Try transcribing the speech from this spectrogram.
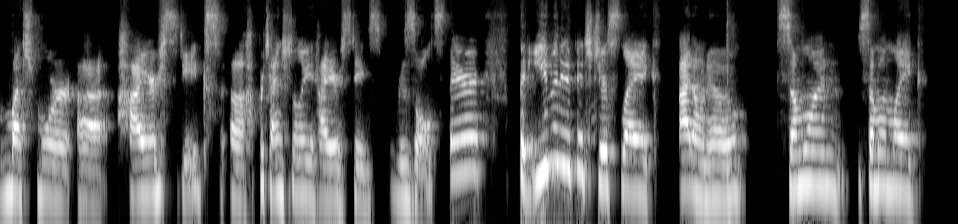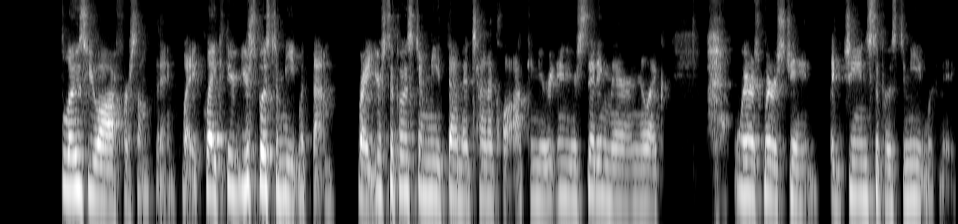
much more uh, higher stakes, uh, potentially higher stakes results there. But even if it's just like, I don't know, someone, someone like blows you off or something, like, like you're, you're supposed to meet with them right? You're supposed to meet them at 10 o'clock and you're, and you're sitting there and you're like, where's, where's Jane? Like Jane's supposed to meet with me.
